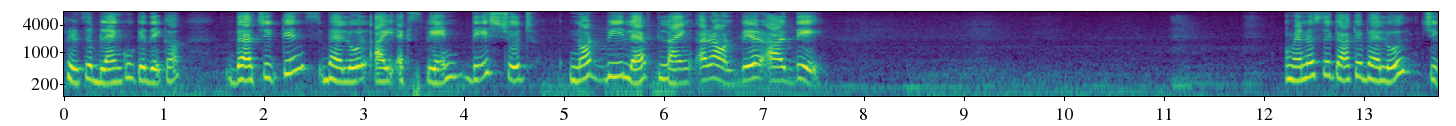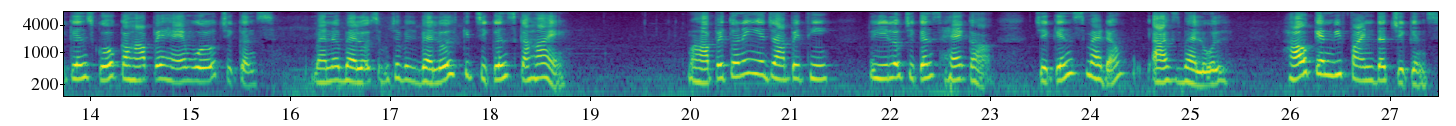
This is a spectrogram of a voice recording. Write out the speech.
फिर से ब्लैंक होके देखा। The chickens Bahlol I explained they should not be left lying around where are they मैंने उससे कहा कि बहलोल चिकन्स को कहाँ पे हैं वो चिकन्स मैंने बहलोल से पूछा बहलोल कि चिकन्स कहाँ हैं? वहाँ पे तो नहीं है, जहाँ पे थी। तो ये लोग चिकन्स हैं कहाँ? Chickens madam asks Bahlol how can we find the chickens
